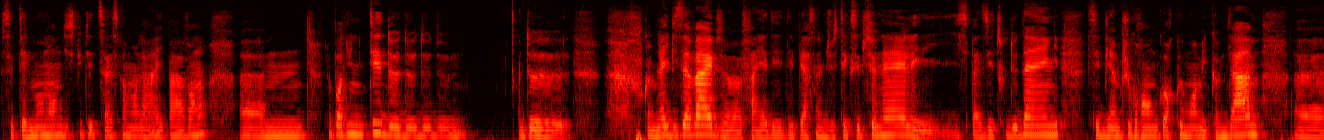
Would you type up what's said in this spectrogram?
c'était le moment de discuter de ça à ce moment-là et pas avant. Euh, l'opportunité de, de de comme là Ibiza Vibes, euh, enfin il y a des, des, personnes juste exceptionnelles et il se passe des trucs de dingue. C'est bien plus grand encore que moi, mais comme d'âme. Euh,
